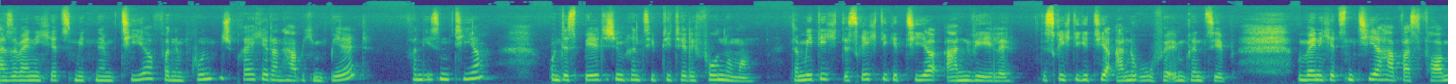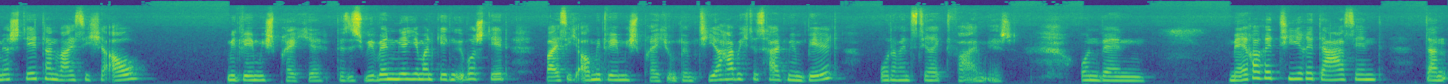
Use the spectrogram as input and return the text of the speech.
Also wenn ich jetzt mit einem Tier von einem Kunden spreche, dann habe ich ein Bild von diesem Tier und das Bild ist im Prinzip die Telefonnummer, damit ich das richtige Tier anwähle, das richtige Tier anrufe im Prinzip. Und wenn ich jetzt ein Tier habe, was vor mir steht, dann weiß ich ja auch, mit wem ich spreche. Das ist wie wenn mir jemand gegenübersteht, weiß ich auch, mit wem ich spreche. Und beim Tier habe ich das halt mit dem Bild oder wenn es direkt vor einem ist. Und wenn mehrere Tiere da sind, dann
